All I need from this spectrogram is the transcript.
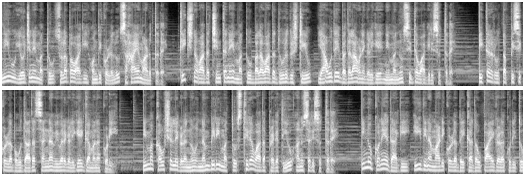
ನೀವು ಯೋಜನೆ ಮತ್ತು ಸುಲಭವಾಗಿ ಹೊಂದಿಕೊಳ್ಳಲು ಸಹಾಯ ಮಾಡುತ್ತದೆ. ತೀಕ್ಷ್ಣವಾದ ಚಿಂತನೆ ಮತ್ತು ಬಲವಾದ ದೂರದೃಷ್ಟಿಯು ಯಾವುದೇ ಬದಲಾವಣೆಗಳಿಗೆ ನಿಮ್ಮನ್ನು ಸಿದ್ಧವಾಗಿರಿಸುತ್ತದೆ. ಇತರರು ತಪ್ಪಿಸಿಕೊಳ್ಳಬಹುದಾದ ಸಣ್ಣ ವಿವರಗಳಿಗೆ ಗಮನ ಕೊಡಿ. ನಿಮ್ಮ ಕೌಶಲ್ಯಗಳನ್ನು ನಂಬಿರಿ ಮತ್ತು ಸ್ಥಿರವಾದ ಪ್ರಗತಿಯು ಅನುಸರಿಸುತ್ತದೆ. ಇನ್ನು ಕೊನೆಯದಾಗಿ ಈ ದಿನ ಮಾಡಿಕೊಳ್ಳಬೇಕಾದ ಉಪಾಯಗಳ ಕುರಿತು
